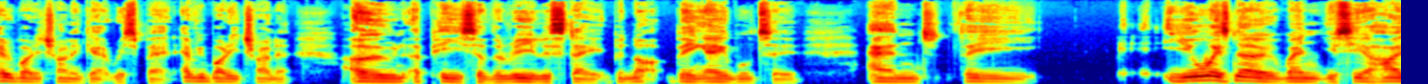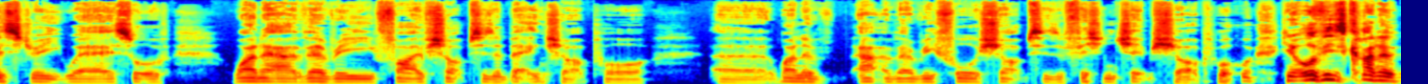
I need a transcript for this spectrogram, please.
everybody trying to get respect, everybody trying to own a piece of the real estate, but not being able to. And the you always know when you see a high street where sort of one out of every five shops is a betting shop, or uh, one of out of every four shops is a fish and chip shop, or you know all these kind of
